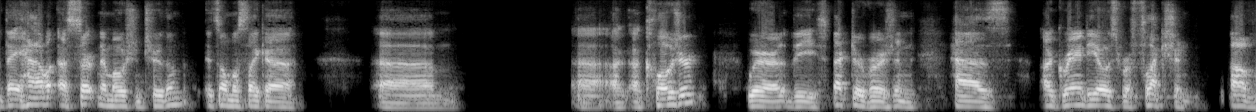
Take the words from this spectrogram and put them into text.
they have a certain emotion to them. It's almost like a um, uh, a, a closure, where the Spector version has a grandiose reflection of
